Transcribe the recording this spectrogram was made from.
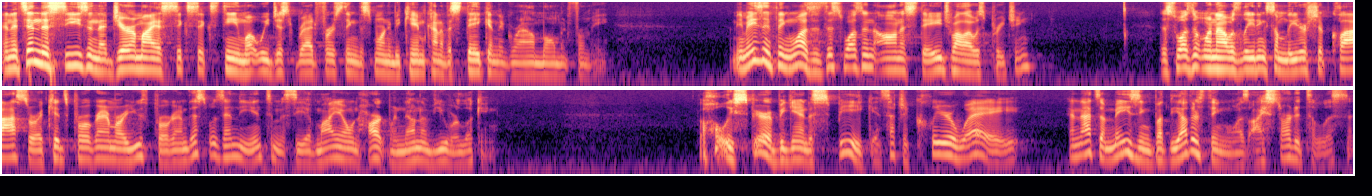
And it's in this season that Jeremiah 6:16, what we just read first thing this morning, became kind of a stake in the ground moment for me. And the amazing thing was is this wasn't on a stage while I was preaching. This wasn't when I was leading some leadership class or a kids program or a youth program. This was in the intimacy of my own heart when none of you were looking. The Holy Spirit began to speak in such a clear way, and that's amazing. But the other thing was, I started to listen.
